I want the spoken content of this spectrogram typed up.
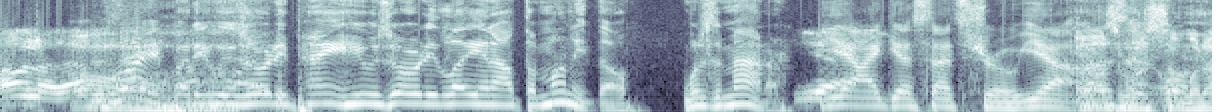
Oh no, that oh. was right, but he was already paying. He was already laying out the money, though. What does it matter? Yeah, yeah. I guess that's true. Yeah. Unless it was someone What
